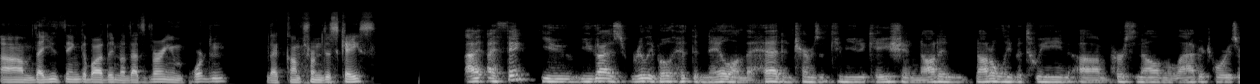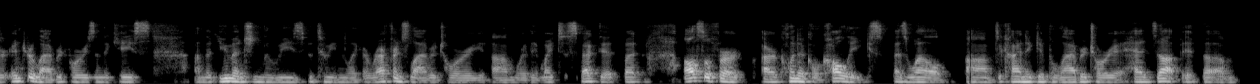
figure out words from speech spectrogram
um, that you think about, you know, that's very important that comes from this case? I, I think you you guys really both hit the nail on the head in terms of communication, not in not only between um, personnel in the laboratories or interlaboratories in the case um, that you mentioned, Louise, between like a reference laboratory um, where they might suspect it, but also for our, our clinical colleagues as well um, to kind of give the laboratory a heads up if um,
